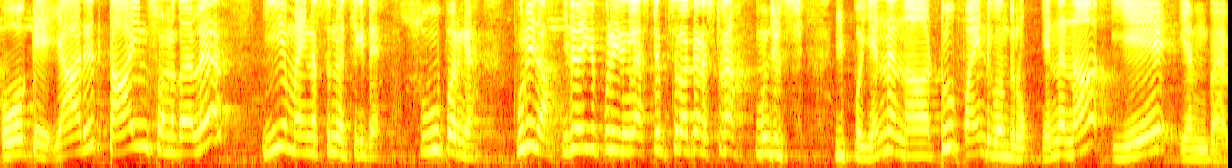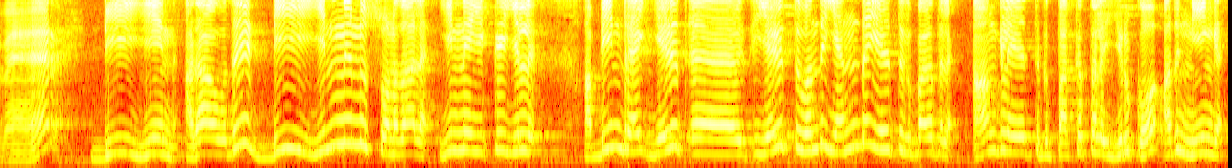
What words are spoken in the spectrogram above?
ஓகே. யார்? தாயின்னு சொன்னதால இ மைனஸ்ன்னு வச்சுக்கிட்டேன். சூப்பருங்க. புரியுதா? இது வரைக்கும் புரியுதுங்களா? ஸ்டெப்ஸ் எல்லாம் கரெக்டா முடிஞ்சிடுச்சு இப்போ என்னன்னா டூ பாயிண்ட்டுக்கு வந்துடும் என்னன்னா ஏ என்பவர் டி இன். அதாவது டி இன்னுன்னு சொன்னதால இன்னைக்கு இக்கு அப்படின்ற எழுத்து எழுத்து வந்து எந்த எழுத்துக்கு பக்கத்தில் ஆங்கில எழுத்துக்கு பக்கத்தில் இருக்கோ அது நீங்கள்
